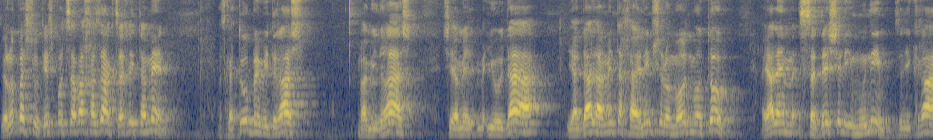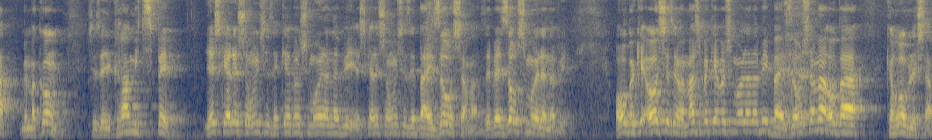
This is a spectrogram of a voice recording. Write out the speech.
זה לא פשוט, יש פה צבא חזק, צריך להתאמן. אז כתוב במדרש, במדרש, שיהודה ידע לאמן את החיילים שלו מאוד מאוד טוב. היה להם שדה של אימונים, זה נקרא, במקום, שזה נקרא מצפה. יש כאלה שאומרים שזה קבר שמואל הנביא, יש כאלה שאומרים שזה באזור שם, זה באזור שמואל הנביא. או, בק... או שזה ממש בקבר שמואל הנביא, באזור שם, או בקרוב לשם.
